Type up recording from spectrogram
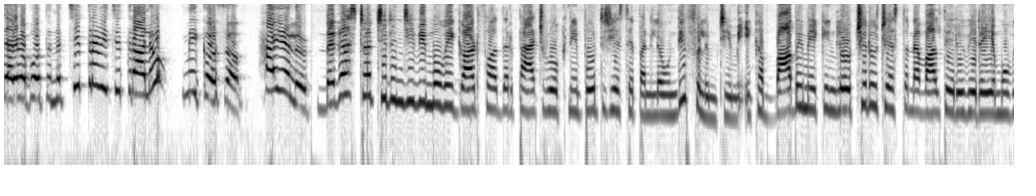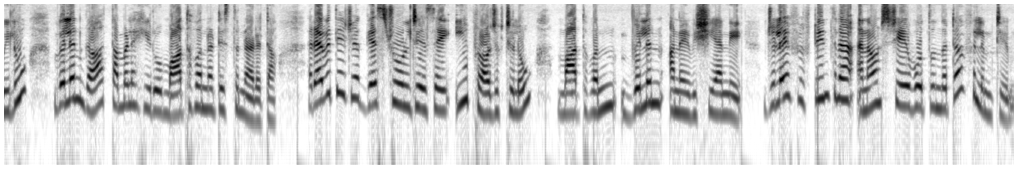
జరగబోతున్న చిత్ర విచిత్రాలు మీకోసం. Megastar Chiranjeevi movie God Father patch వర్క్ని పూర్తి చేసే పనిలో ఉంది ఫిల్మ్ టీమ్. ఇక బాబీ మేకింగ్లో చిరు చేస్తున్న వాల్తేరు వీరయ్య మూవీలో విలన్గా తమిళ హీరో మాధవన్ నటిస్తున్నాడట. రవితేజ గెస్ట్ రోల్ చేసే ఈ ప్రాజెక్టులో మాధవన్ విలన్ అనే విషయాన్ని జూలై ఫిఫ్టీన్త్ న అనౌన్స్ చేయబోతుందట film team.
